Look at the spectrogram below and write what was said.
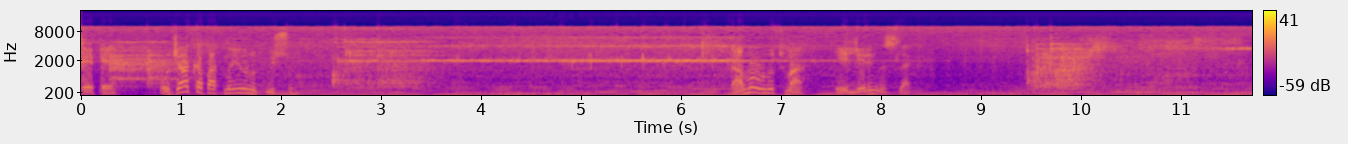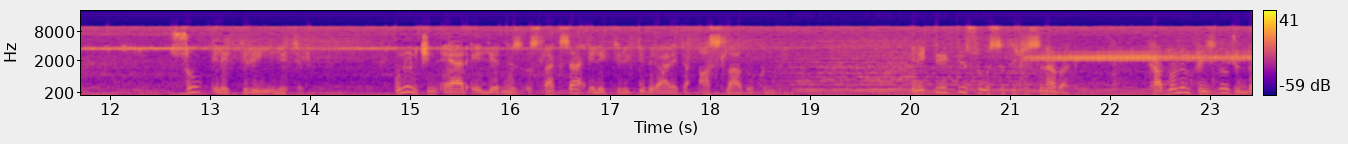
Pepe, ocağı kapatmayı unutmuşsun. Ama unutma, ellerin ıslak. Su elektriği iletir. Bunun için eğer elleriniz ıslaksa elektrikli bir alete asla dokunmayın. Elektrikli su ısıtıcısına bak. Kablonun prizli ucunda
